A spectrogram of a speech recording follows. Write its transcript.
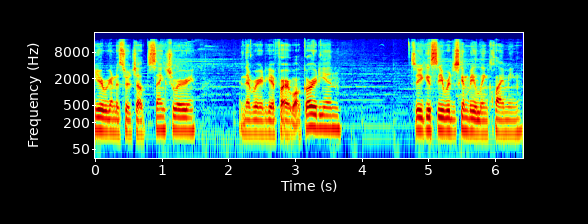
here we're going to search out the Sanctuary, and then we're going to get Firewall Guardian, so you can see we're just going to be link climbing.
